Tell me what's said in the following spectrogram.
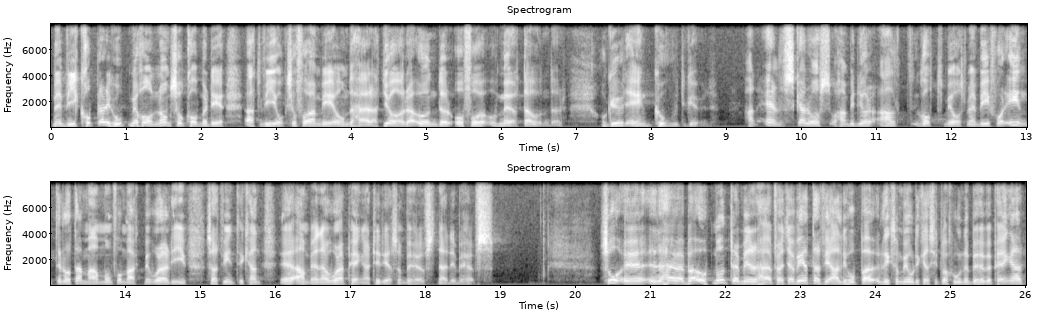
men vi kopplar ihop med honom så kommer det att vi också får vara med om det här att göra under och få möta under. Och Gud är en god Gud. Han älskar oss och han vill göra allt gott med oss men vi får inte låta mammon få makt med våra liv så att vi inte kan eh, använda våra pengar till det som behövs när det behövs. Så eh, det här, jag bara uppmuntrar med det här, för att jag vet att vi allihopa liksom, i olika situationer behöver pengar,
